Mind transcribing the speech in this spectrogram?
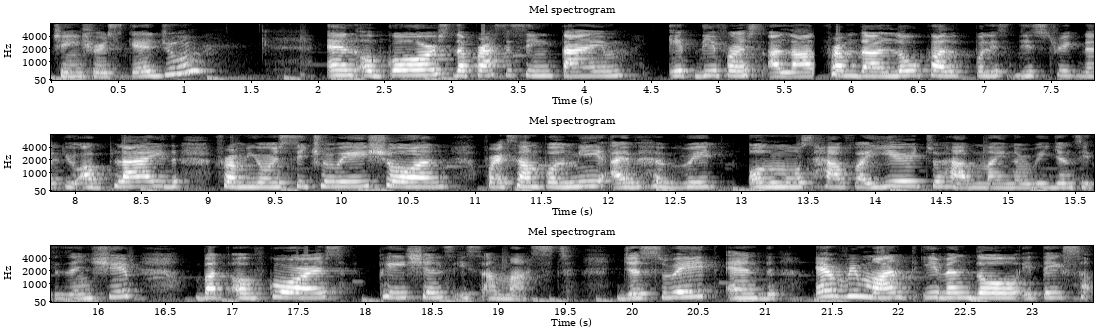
change your schedule. And of course, the processing time it differs a lot from the local police district that you applied from your situation. For example me i have wait almost half a year to have my norwegian citizenship. But of course patience is a must. Just wait and every month even though it takes a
